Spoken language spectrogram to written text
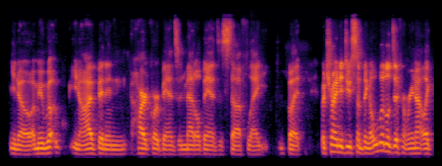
you know i mean you know i've been in hardcore bands and metal bands and stuff like but but trying to do something a little different where you're not like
